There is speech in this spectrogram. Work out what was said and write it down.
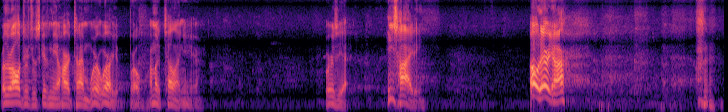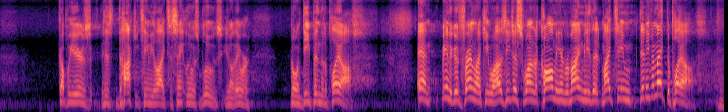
Brother Aldridge was giving me a hard time. Where, where are you, bro? I'm going to tell on you here. Where is he at? He's hiding. Oh, there you are. a couple years, his hockey team he likes, the St. Louis Blues, you know, they were going deep into the playoffs. And being a good friend like he was, he just wanted to call me and remind me that my team didn't even make the playoffs.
